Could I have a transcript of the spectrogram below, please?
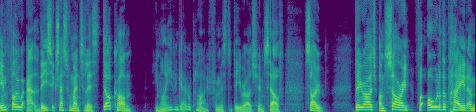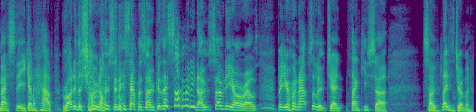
info at thesuccessfulmentalist.com, you might even get a reply from Mr. Dhiraj himself. So Dhiraj, I'm sorry for all of the pain and mess that you're going to have right in the show notes in this episode because there's so many notes, so many URLs, but you're an absolute gent. Thank you, sir. So, ladies and gentlemen,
